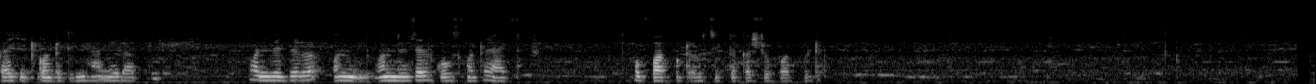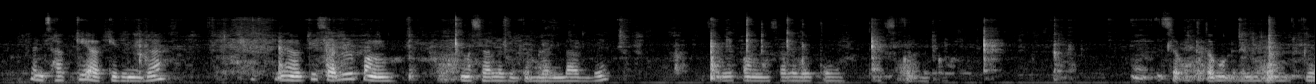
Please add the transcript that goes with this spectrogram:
ಕಾಯಿಸಿಟ್ಕೊಂಡಿರ್ತೀನಿ ಆ ನೀರು ಹಾಕಿ. ಒಂದು ವಿಸಲ್, ಒಂದು ಒಂದು ವಿಸಲ್ ಕೂಗಿಸ್ಕೊಂಡ್ರೆ ಆಯಿತು. ಉಪ್ಪು ಹಾಕ್ಬಿಟ್ಟು ರುಚಿಗೆ ತಕ್ಕಷ್ಟು ಉಪ್ಪು ಹಾಕ್ಬಿಟ್ಟು ಫ್ರೆಂಡ್ಸ್, ಅಕ್ಕಿ ಹಾಕಿದ್ದೀನಿ ಈಗ. ಅಕ್ಕಿ ಹಾಕಿ ಸ್ವಲ್ಪ ಮಸಾಲೆ ಜೊತೆ ಬ್ಲೆಂಡ್ ಆಗಲಿ. ಸ್ವಲ್ಪ ಮಸಾಲೆ ಜೊತೆ ತರಿಸ್ಕೊಳ್ಬೇಕು ಸ್ವಲ್ಪ ತೊಗೊಂಡಿದ್ದೀನಿ. ಇಡ್ಲಿ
